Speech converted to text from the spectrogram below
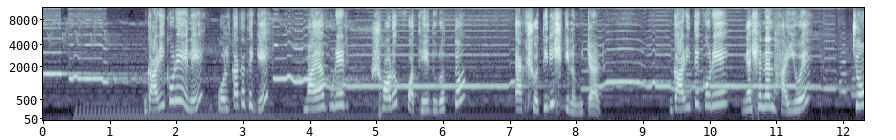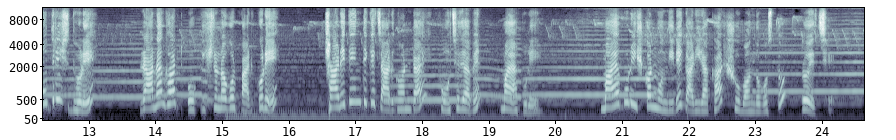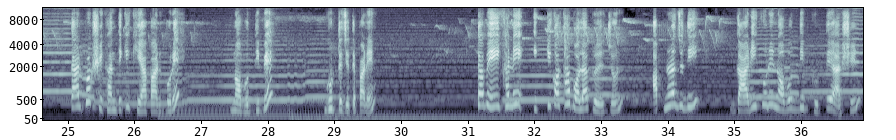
গাড়ি করে এলে কলকাতা থেকে মায়াপুরের সড়ক পথে দূরত্ব একশো তিরিশ কিলোমিটার। গাড়িতে করে ন্যাশনাল হাইওয়ে চৌত্রিশ ধরে রানাঘাট ও কৃষ্ণনগর পার করে সাড়ে তিন থেকে চার ঘন্টায় পৌঁছে যাবেন মায়াপুরে। মায়াপুর ইস্কন মন্দিরে গাড়ি রাখার সুবন্দোবস্ত রয়েছে। তারপর সেখান থেকে খেয়া পার করে নবদ্বীপে ঘুরতে যেতে পারেন। তবে এখানে একটি কথা বলা প্রয়োজন, আপনারা যদি গাড়ি করে নবদ্বীপ ঘুরতে আসেন,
